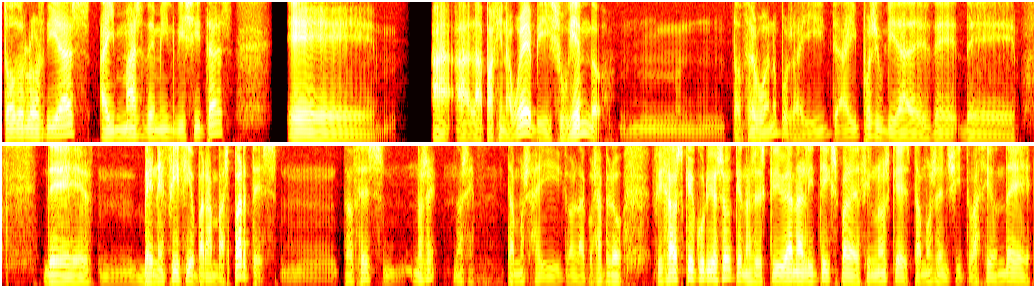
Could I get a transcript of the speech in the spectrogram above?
todos los días hay más de mil visitas eh, a, la página web y subiendo. Entonces, bueno, pues ahí hay posibilidades de, de beneficio para ambas partes. Entonces, no sé, no sé estamos ahí con la cosa. Pero fijaos qué curioso que nos escribe Analytics para decirnos que estamos en situación de,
